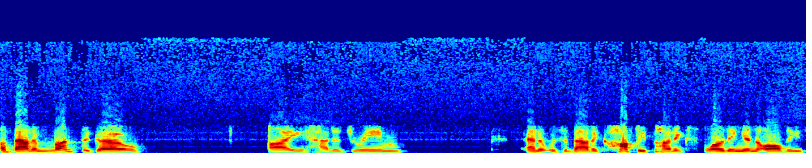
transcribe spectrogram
about a month ago, I had a dream, and it was about a coffee pot exploding, and all these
